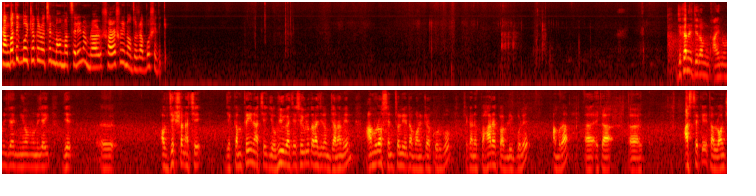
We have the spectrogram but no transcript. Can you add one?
সাংবাদিক বৈঠকে রয়েছেন মোহাম্মদ সেলিন। আমরা সরাসরি নজর রাখব সেদিকে। যেখানে যেরকম আইন অনুযায়ী, নিয়ম অনুযায়ী যে অবজেকশন আছে, যে কমপ্লেইন আছে, যে অভিযোগ আছে, সেগুলো তারা যেরকম জানাবেন, আমরাও সেন্ট্রালি এটা মনিটর করব। সেখানে পাহাড়ে পাবলিক বলে আমরা এটা আজ থেকে এটা লঞ্চ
